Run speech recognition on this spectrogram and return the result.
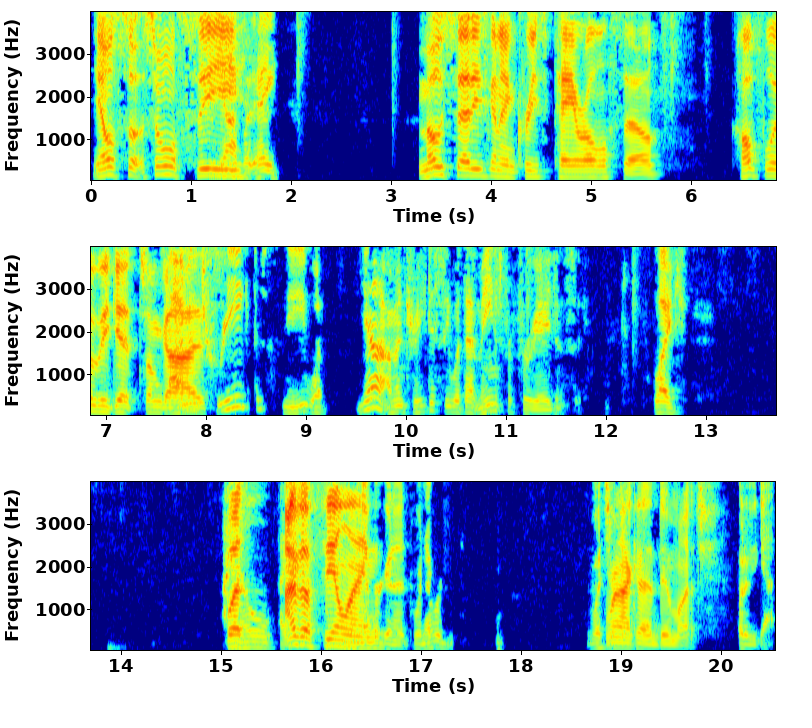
Yeah, well, so so we'll see. Yeah, but hey, Mo said he's going to increase payroll, so hopefully we get some I'm guys. intrigued to see what. Yeah, I'm intrigued to see what that means for free agency. Like, But I, know, I have a feeling we're never gonna. We're never. We're not going to do much. What have you got?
